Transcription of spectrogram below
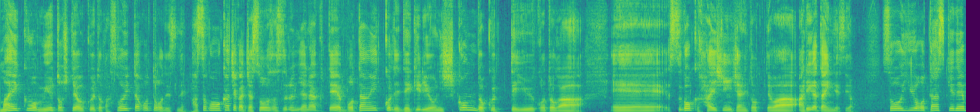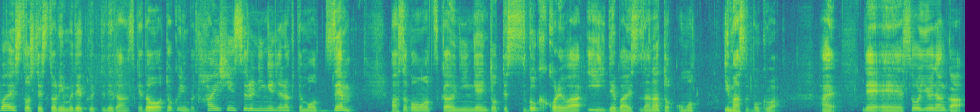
マイクをミュートしておくとか、そういったことをですね、パソコンをカチャカチャ操作するんじゃなくて、ボタン1個でできるように仕込んどくっていうことが、えー、すごく配信者にとってはありがたいんですよ。そういうお助けデバイスとしてストリームデックって出たんですけど、特に配信する人間じゃなくても、全パソコンを使う人間にとってすごくこれはいいデバイスだなと思います、僕は。はい。で、えーそういうなんか、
